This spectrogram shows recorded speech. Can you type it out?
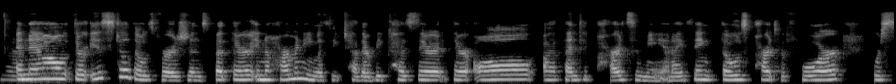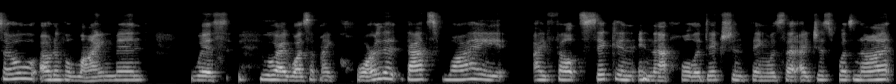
yeah. and now there is still those versions but they're in harmony with each other because they're they're all authentic parts of me and i think those parts before were so out of alignment with who i was at my core that that's why i felt sick in in that whole addiction thing was that i just was not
